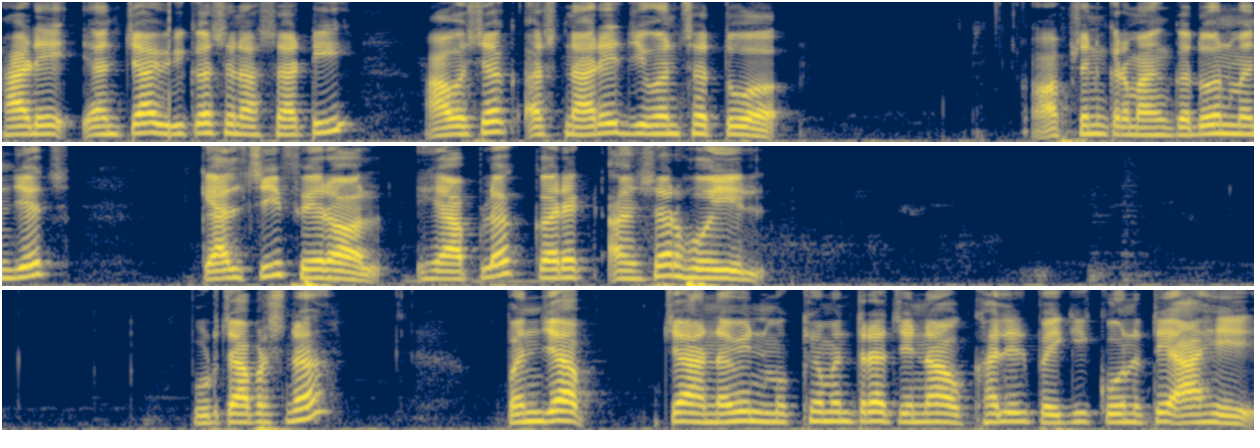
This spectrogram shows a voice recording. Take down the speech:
हाडे यांच्या विकसनासाठी आवश्यक असणारे जीवनसत्व. ऑप्शन क्रमांक दोन म्हणजेच कॅल्सिफेरॉल. हे आपलं करेक्ट आन्सर होईल. पुढचा प्रश्न पंजाबच्या नवीन मुख्यमंत्र्याचे नाव खालीलपैकी कोणते आहे?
